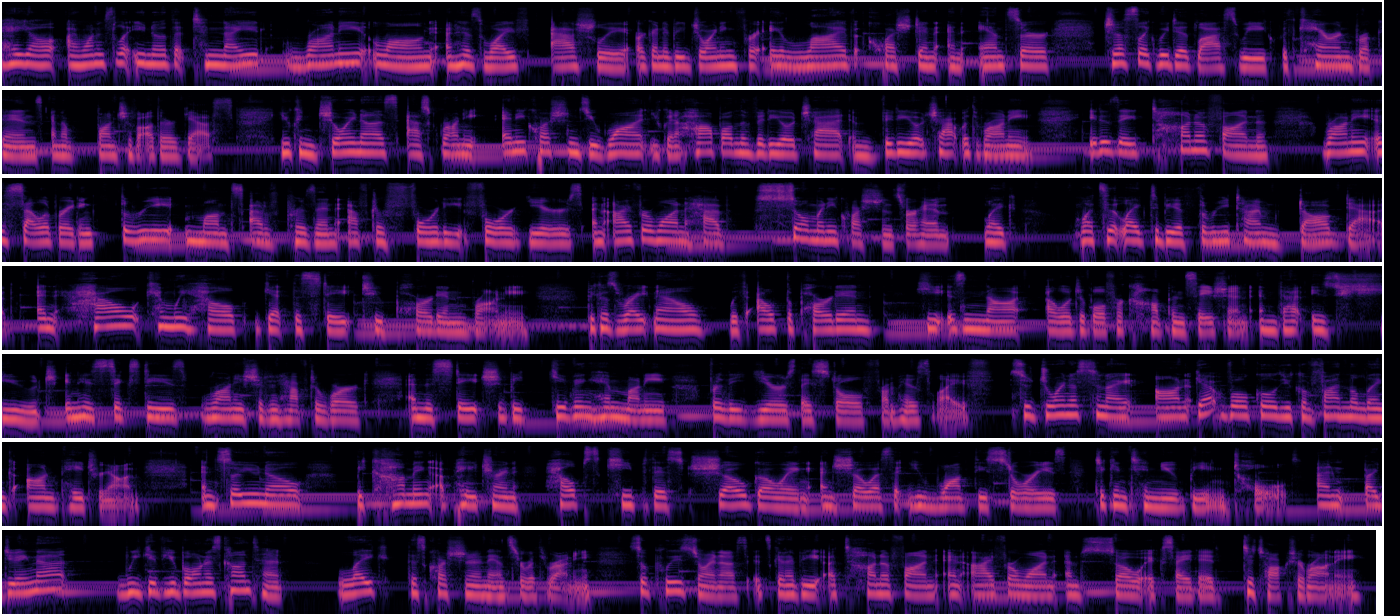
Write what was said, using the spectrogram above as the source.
Hey, y'all, I wanted to let you know that tonight, Ronnie Long and his wife, AshLeigh, are going to be joining for a live question and answer, just like we did last week with Karen Brookins and a bunch of other guests. You can join us, ask Ronnie any questions you want. You can hop on the video chat and video chat with Ronnie. It is a ton of fun. Ronnie is celebrating three months out of prison after 44 years, and I, for one, have so many questions for him. Like, What's it like to be a three time dog dad? And how can we help get the state to pardon Ronnie? Because right now, without the pardon, he is not eligible for compensation. And that is huge. In his 60s, Ronnie shouldn't have to work, and the state should be giving him money for the years they stole from his life. So join us tonight on GetVokl. You can find the link on Patreon. And so you know, becoming a patron helps keep this show going and show us that you want these stories to continue being told. And by doing that, we give you bonus content like this question and answer with Ronnie. So please join us. It's going to be a ton of fun. And I, for one, am so excited to talk to Ronnie.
